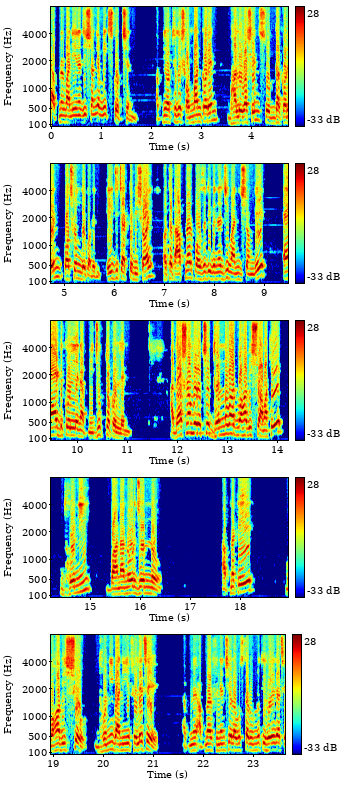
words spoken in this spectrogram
আপনার মানি এনার্জির সঙ্গে মিক্স করছেন। আপনি অর্থকে সম্মান করেন, ভালোবাসেন, শ্রদ্ধা করেন, পছন্দ করেন। এই যে চারটে বিষয়, অর্থাৎ আপনার পজিটিভ এনার্জি মানির সঙ্গে অ্যাড করলেন আপনি, যুক্ত করলেন। আর দশ নম্বর হচ্ছে, ধন্যবাদ মহাবিশ্ব আমাকে ধনী বানানোর জন্য। আপনাকে মহাবিশ্ব ধনী বানিয়ে ফেলেছে। আপনি, আপনার ফিনান্সিয়াল অবস্থার উন্নতি হয়ে গেছে,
